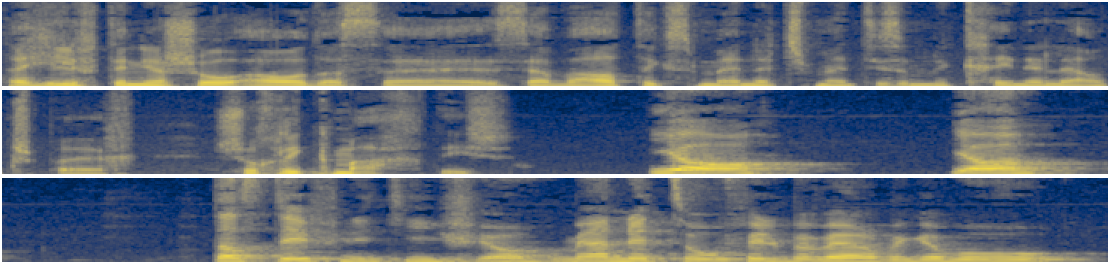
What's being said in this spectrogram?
da hilft dann ja schon auch, dass äh, das Erwartungsmanagement in so einem Kennenlerngespräch schon ein bisschen gemacht ist. Ja, ja, das definitiv, ja. Wir haben nicht so viele Bewerbungen, wo,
